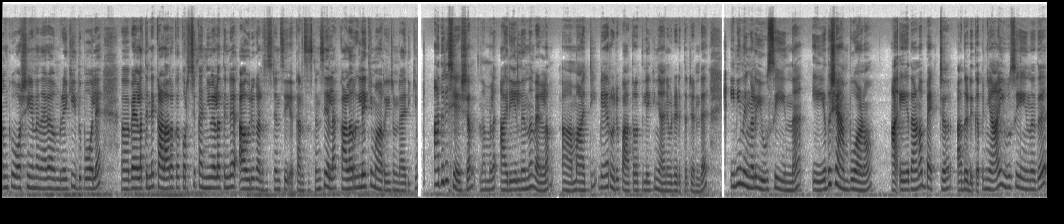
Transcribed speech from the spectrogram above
നമുക്ക് വാഷ് ചെയ്യേണ്ട നേരം ആകുമ്പോഴേക്കും ഇതുപോലെ വെള്ളത്തിന്റെ കളറൊക്കെ കുറച്ച് കഞ്ഞി കഞ്ഞിവെള്ളത്തിന്റെ ആ ഒരു കൺസിസ്റ്റൻസി കൺസിസ്റ്റൻസി അല്ല കളറിലേക്ക് മാറിയിട്ടുണ്ടായിരിക്കും. അതിനുശേഷം നമ്മൾ അരിയിൽ നിന്ന് വെള്ളം മാറ്റി വേറൊരു പാത്രത്തിലേക്ക് ഞാനിവിടെ എടുത്തിട്ടുണ്ട്. ഇനി നിങ്ങൾ യൂസ് ചെയ്യുന്ന ഏത് ഷാമ്പു ആണോ ഏതാണോ ബെറ്റർ അതെടുക്കുക. അപ്പം ഞാൻ യൂസ് ചെയ്യുന്നത്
